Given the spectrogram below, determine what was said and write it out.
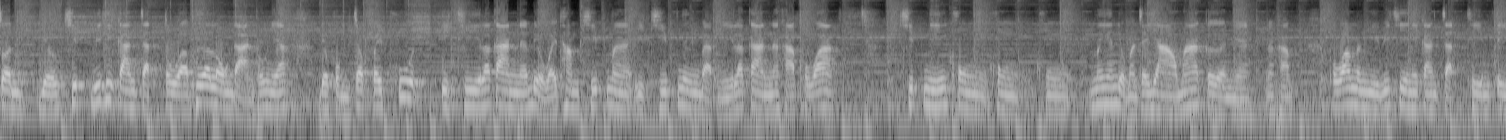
ส่วนเดี๋ยวคลิปวิธีการจัดตัวเพื่อลงด่านพวกเนี้ยเดี๋ยวผมจะไปพูดอีกทีละกันนะเดี๋ยวไว้ทำคลิปมาอีกคลิปหนึ่งแบบนี้ละกันนะครับ เพราะว่าคลิปนี้คงคงคงไม่งั้นเดี๋ยวมันจะยาวมากเกินไงนะครับ เพราะว่ามันมีวิธีในการจัดทีมตี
